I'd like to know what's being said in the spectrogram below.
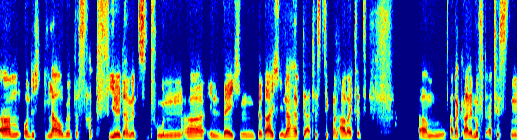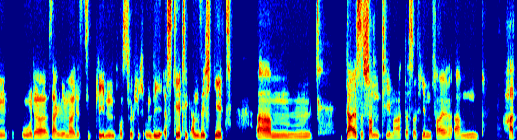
Ähm, und ich glaube, das hat viel damit zu tun, äh, in welchem Bereich innerhalb der Artistik man arbeitet. Ähm, aber gerade Luftartisten oder sagen wir mal Disziplinen, wo es wirklich um die Ästhetik an sich geht, ähm, da ist es schon ein Thema, das auf jeden Fall ähm, hat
